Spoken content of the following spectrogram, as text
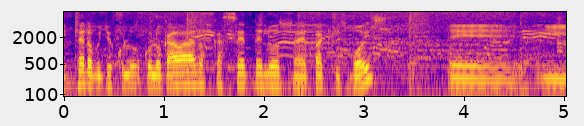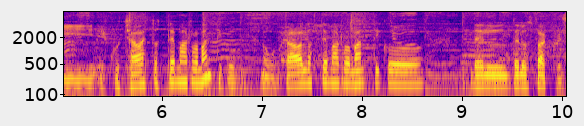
eh, claro, pues yo colo- colocaba los cassettes de los eh, Backstreet Boys eh, y escuchaba estos temas románticos. Me gustaban los temas románticos del, de los Backstreet.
